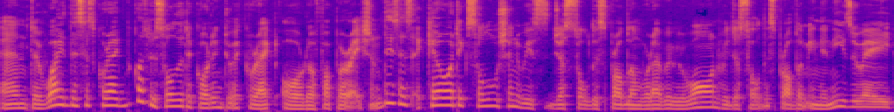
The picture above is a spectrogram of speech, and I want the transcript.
And uh, why this is correct? Because we solved it according to a correct order of operation. This is a chaotic solution. We just solve this problem whatever we want. We just solve this problem in an easy way.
